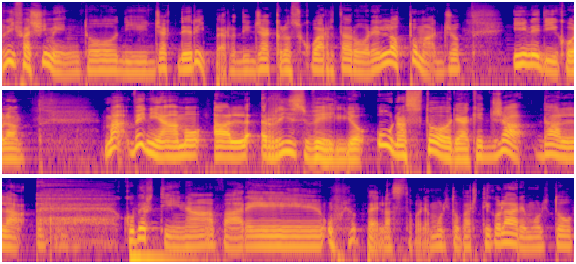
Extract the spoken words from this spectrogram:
rifacimento di Jack the Ripper di Jack lo Squartarore l'8 maggio in edicola ma veniamo al risveglio, una storia che già dalla eh, copertina pare una bella storia, molto particolare, molto,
